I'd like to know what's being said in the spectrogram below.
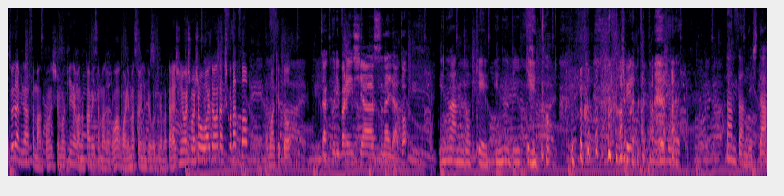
それでは皆様今週もキネマの神様のご加護ありますようにということでまた来週にお会いしましょう。お相手は私こたつと。おまけと、ざっくりバレンシア・スナイダーと。N&K、NBK と。言えなかった面白い。タンタンでした。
